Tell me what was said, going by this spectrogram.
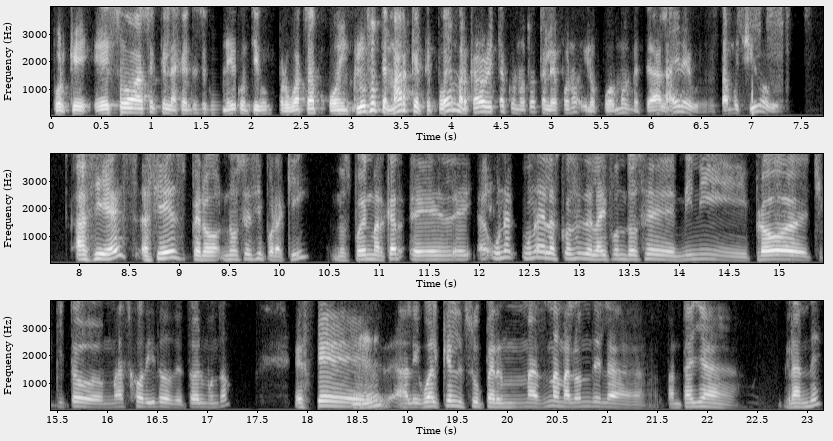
porque eso hace que la gente se comunique contigo por WhatsApp o incluso te marque, te pueden marcar ahorita con otro teléfono y lo podemos meter al aire, güey. Está muy chido, güey. Así es, así es, pero no sé si por aquí nos pueden marcar. Eh, eh, una, una, de las cosas del iPhone 12 mini Pro chiquito más jodido de todo el mundo es que, al igual que el super más mamalón de la pantalla grande,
